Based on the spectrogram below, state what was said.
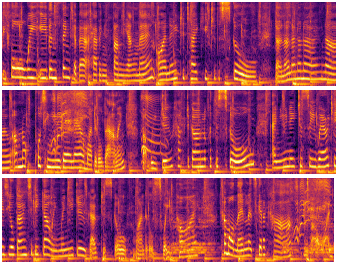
before we even think about having fun, young man, I need to take you to the school. No, no, no, no, no, no. I'm not putting you there now, my little darling. But we do have to go and look at the school, and you need to see where it is you're going to be going when you do go to school, my little sweet pie. Come on then, let's get a car. Oh, I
